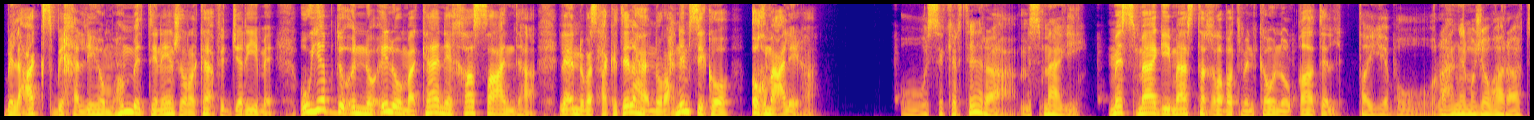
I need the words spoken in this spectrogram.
بالعكس بيخليهم هم التنين شركاء في الجريمة. ويبدو أنه إله مكانة خاصة عندها. لأنه بس حكيت لها أنه رح نمسكه أغمى عليها. والسكرتيرة مس ماجي. مس ماجي ما استغربت من كونه القاتل. طيب ورهن المجوهرات؟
